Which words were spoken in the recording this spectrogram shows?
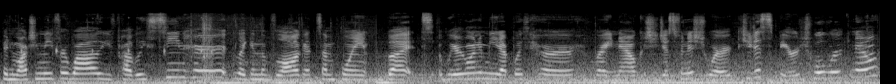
been watching me for a while, you've probably seen her like in the vlog at some point, but we're going to meet up with her right now because she just finished work. She does spiritual work now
